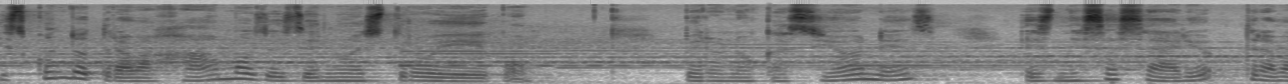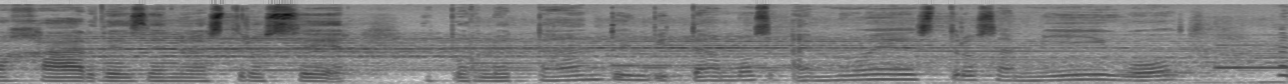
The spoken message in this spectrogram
Es cuando trabajamos desde nuestro ego. Pero en ocasiones es necesario trabajar desde nuestro ser y por lo tanto invitamos a nuestros amigos, a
